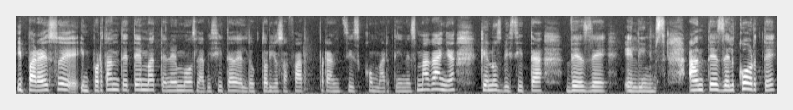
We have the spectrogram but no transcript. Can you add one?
y para ese importante tema tenemos la visita del doctor Yosafat Francisco Martínez Magaña, que nos visita desde el IMSS. Antes del corte,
